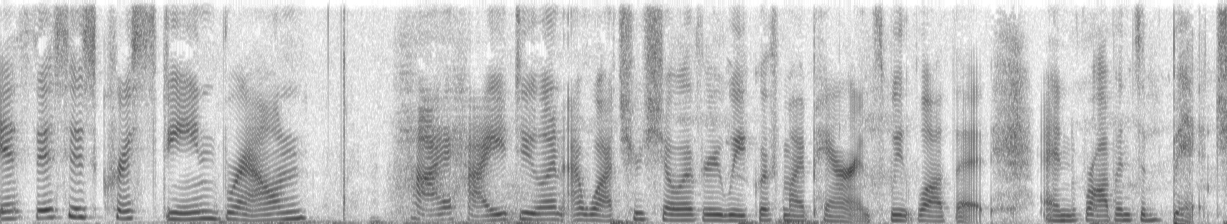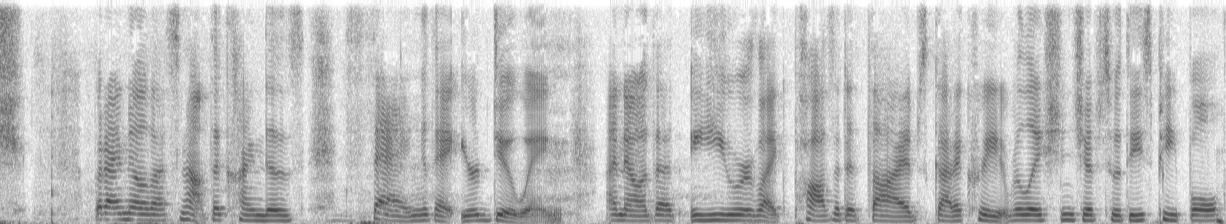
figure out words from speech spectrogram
If this is Christine Brown, hi, how you doing? I watch your show every week with my parents. We love it. And Robyn's a bitch. But I know that's not the kind of thing that you're doing. I know that you are like positive vibes, gotta create relationships with these people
